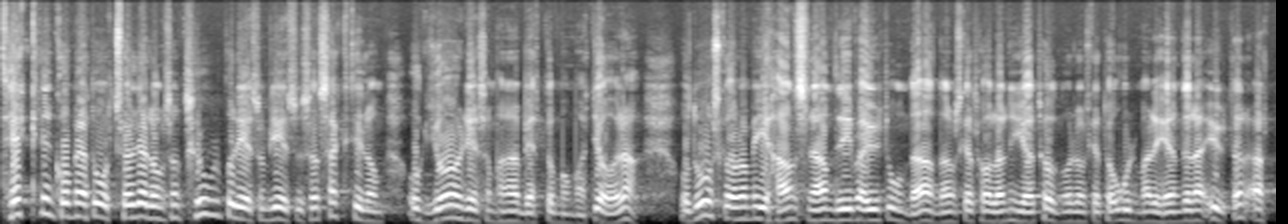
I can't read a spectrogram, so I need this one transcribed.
Tecknen kommer att åtfölja dem som tror på det som Jesus har sagt till dem och gör det som han har bett dem om att göra. Och då ska de i hans namn driva ut onda andar, de ska tala nya tungor, de ska ta ormar i händerna utan att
